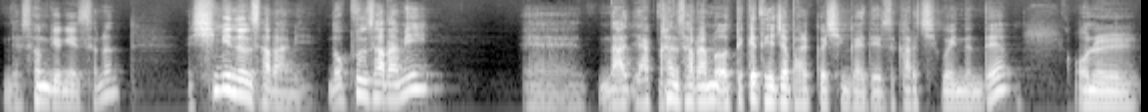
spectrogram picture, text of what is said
근데 성경에서는 힘 있는 사람이, 높은 사람이 에, 나 약한 사람을 어떻게 대접할 것인가에 대해서 가르치고 있는데요. 오늘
